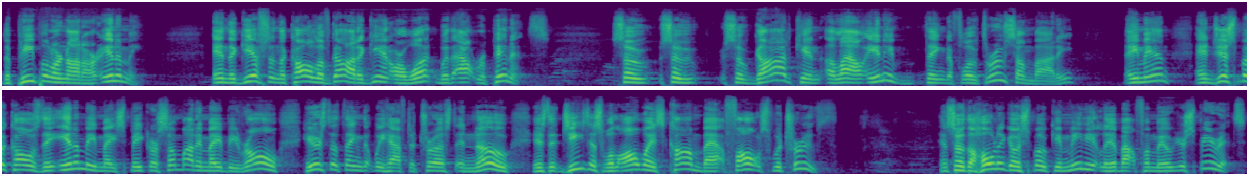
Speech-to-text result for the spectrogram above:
The people are not our enemy. And the gifts and the call of God, again, are what? Without repentance. So, so, so God can allow anything to flow through somebody Amen? And just because the enemy may speak or somebody may be wrong, here's the thing that we have to trust and know is that Jesus will always combat false with truth. And so the Holy Ghost spoke immediately about familiar spirits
